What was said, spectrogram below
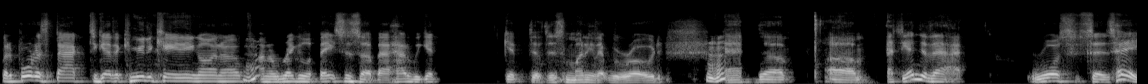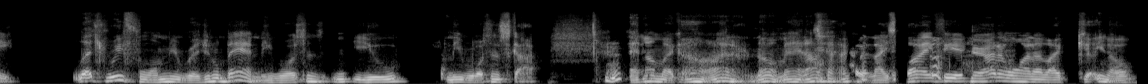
but it brought us back together, communicating on a mm-hmm. on a regular basis about how do we get get this money that we owed. Mm-hmm. And uh, um, at the end of that, Ross says, "Hey." Let's reform the original band, me, Ross, and you, me, Ross, and Scott. Mm-hmm. And I'm like, oh, I don't know, man. I got, I got a nice life here. I don't want to like, you know,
